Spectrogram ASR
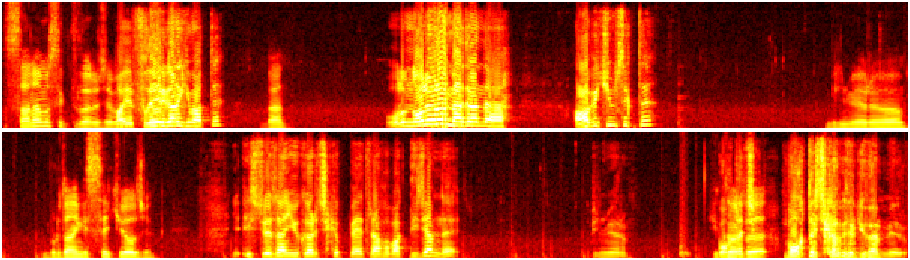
Sana mı sıktılar acaba? Hayır flare gun'ı kim attı? Ben. Oğlum ne oluyor lan merdivende ha? Abi kim sıktı? Bilmiyorum. Buradan gitsek iyi olacak. Ya, İstiyorsan yukarı çıkıp bir etrafa bak diyeceğim de. Bilmiyorum. Bokta, Yukarıda çık bokta çıkabilir güvenmiyorum.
